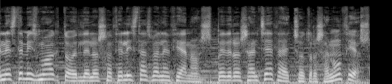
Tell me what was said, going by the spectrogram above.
En este mismo acto, el de los socialistas valencianos, Pedro Sánchez ha hecho otros anuncios.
